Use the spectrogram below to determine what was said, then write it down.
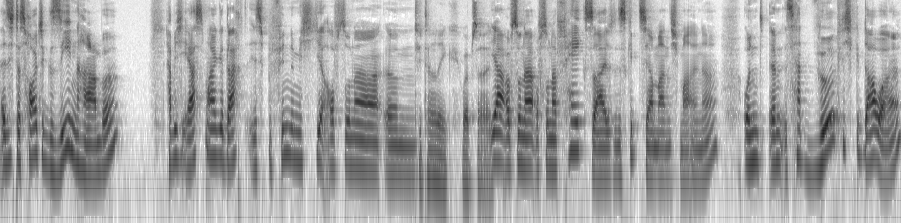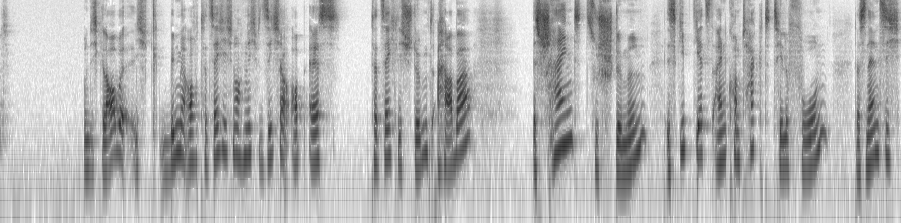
Als ich das heute gesehen habe, habe ich erstmal gedacht, ich befinde mich hier auf so einer ähm, Titanic-Website. ja, auf so einer, auf so einer Fake-Seite. Das gibt's ja manchmal, ne? Und ähm, es hat wirklich gedauert. Und ich glaube, ich bin mir auch tatsächlich noch nicht sicher, ob es tatsächlich stimmt, aber es scheint zu stimmen. Es gibt jetzt ein Kontakttelefon, das nennt sich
